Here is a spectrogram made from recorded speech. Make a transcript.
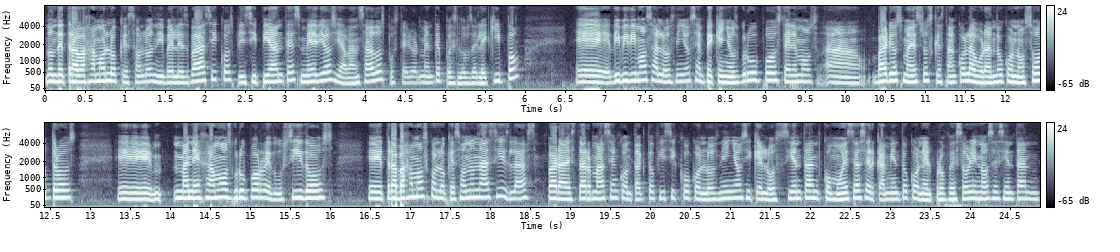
donde trabajamos lo que son los niveles básicos, principiantes, medios y avanzados, posteriormente pues los del equipo. Eh, dividimos a los niños en pequeños grupos, tenemos a varios maestros que están colaborando con nosotros, eh, manejamos grupos reducidos, eh, trabajamos con lo que son unas islas para estar más en contacto físico con los niños y que los sientan como ese acercamiento con el profesor y no se sientan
